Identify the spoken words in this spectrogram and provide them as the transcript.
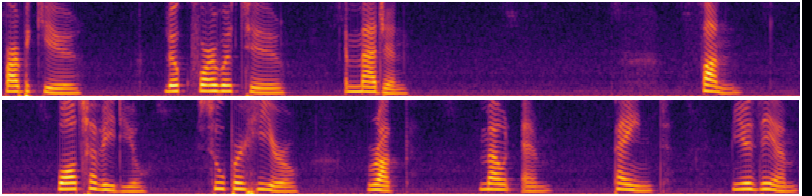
barbecue. Look forward to imagine. Fun watch a video superhero rug mountain paint museum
